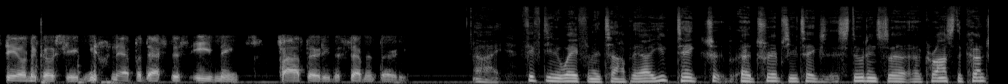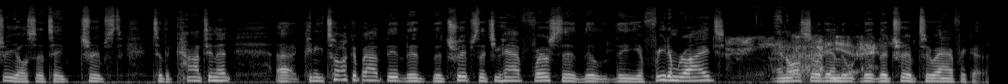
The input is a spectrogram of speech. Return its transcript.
still negotiating on that, but that's this evening, five thirty to seven thirty. All right, 15 away from the top there. You take tri- uh, trips, you take students uh, across the country, you also take trips to the continent. Uh, can you talk about the, the, the, trips that you have? First, the, the, the freedom rides, and also then yeah. the, the, trip to Africa.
